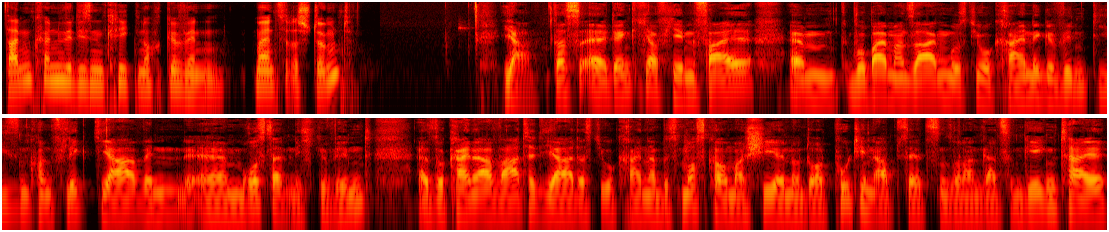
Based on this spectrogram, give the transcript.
dann können wir diesen Krieg noch gewinnen. Meinst du, das stimmt? Ja, das äh, denke ich auf jeden Fall. Ähm, wobei man sagen muss, die Ukraine gewinnt diesen Konflikt ja, wenn ähm, Russland nicht gewinnt. Also keiner erwartet ja, dass die Ukrainer bis Moskau marschieren und dort Putin absetzen, sondern ganz im Gegenteil,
